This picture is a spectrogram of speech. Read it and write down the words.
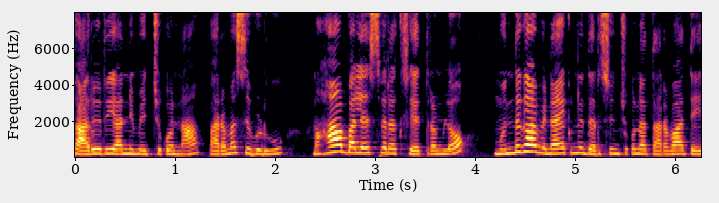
చారుర్యాన్ని మెచ్చుకున్న పరమశివుడు మహాబలేశ్వర క్షేత్రంలో ముందుగా వినాయకుని దర్శించుకున్న తర్వాతే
